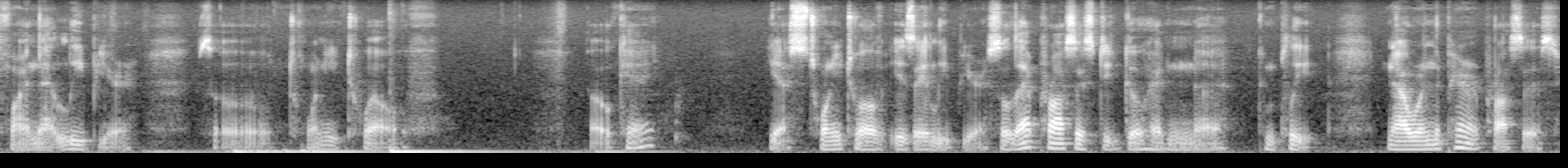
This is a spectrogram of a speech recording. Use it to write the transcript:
find that leap year. So 2012. Okay. Yes, 2012 is a leap year. So that process did go ahead and uh, complete. Now we're in the parent process.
